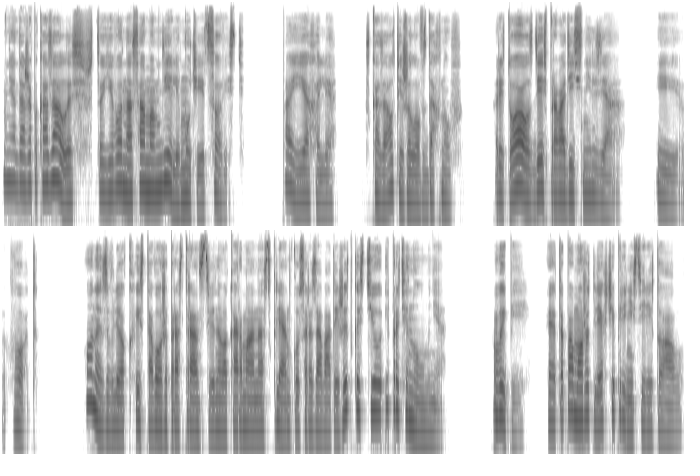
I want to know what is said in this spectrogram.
Мне даже показалось, что его на самом деле мучает совесть. «Поехали», — сказал, тяжело вздохнув. Ритуал здесь проводить нельзя. И вот. Он извлек из того же пространственного кармана склянку с розоватой жидкостью и протянул мне. «Выпей. Это поможет легче перенести ритуал».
